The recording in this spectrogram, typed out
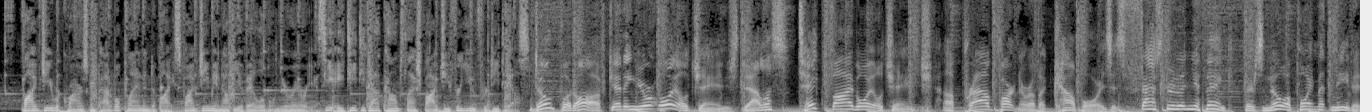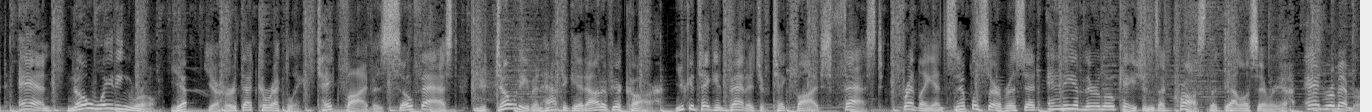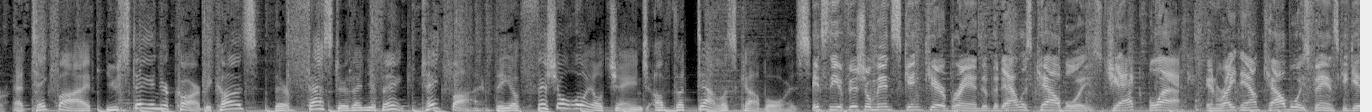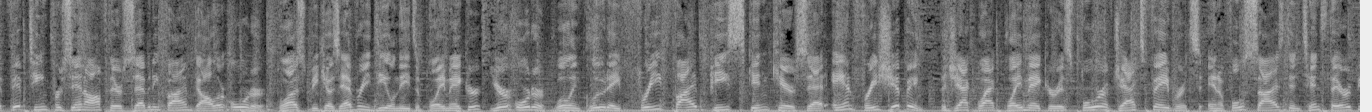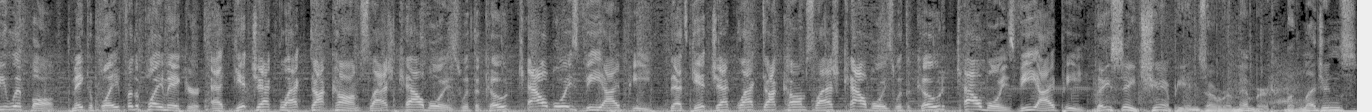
5G requires compatible plan and device. 5G may not be available in your area. See att.com slash 5G for you for details. Don't put off getting your oil change, Dallas. Take 5 Oil Change, a proud partner of the Cowboys, is faster than you think. There's no appointment needed and no waiting room. Yep, you heard that correctly. Take 5 is so fast, you don't even have to get out of your car. You can take advantage of Take 5's fast, friendly, and simple service at any of their locations across the Dallas area. And remember, at Take 5, you stay in your car because they're faster than you think. Take 5, the official oil change of the Dallas Cowboys. It's the official men's skincare brand of the Dallas Cowboys, Jack Black. And right now, Cowboys fans can get 15% off their $75 order. Plus, because every deal needs a playmaker, your order will include a free five piece skincare set and free shipping. The Jack Black Playmaker is four of Jack's favorites and a full sized intense therapy lip balm. Make a play for the Playmaker at getjackblack.com slash cowboys with the code CowboysVIP. That's getjackblack.com slash cowboys with the code CowboysVIP. They say champions are remembered, but legends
